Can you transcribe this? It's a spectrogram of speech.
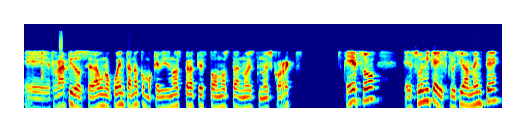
eh, rápido se da uno cuenta, ¿no? Como que dice, no, espérate, esto no está, no es, no es correcto. Eso es única y exclusivamente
